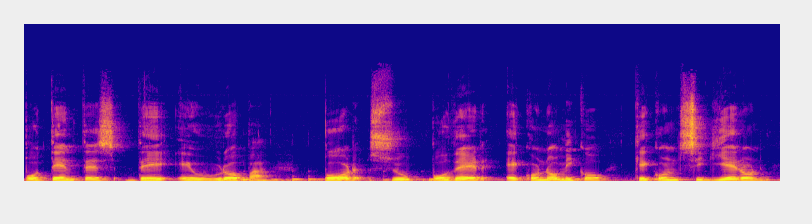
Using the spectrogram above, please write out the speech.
potentes de Europa por su poder económico que consiguieron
